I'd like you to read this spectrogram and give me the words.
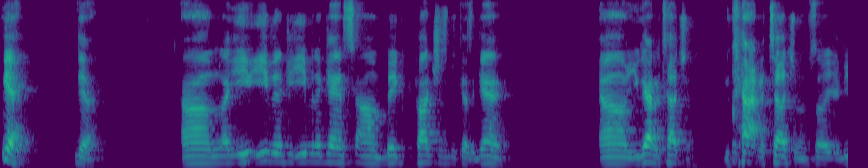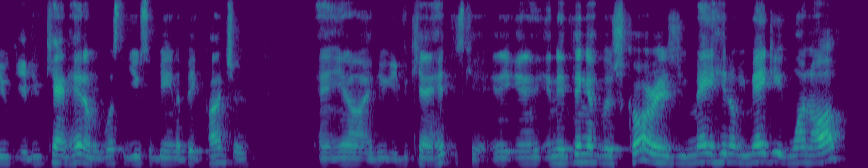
Yeah, yeah. Um, like even even against um big punches, because again, um, you got to touch him. You got to touch him. So if you if you can't hit him, what's the use of being a big puncher? And you know, if you if you can't hit this kid, and, and, and the thing of the score is, you may hit him, you may get one off,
